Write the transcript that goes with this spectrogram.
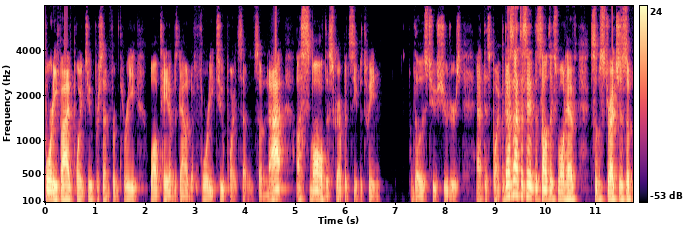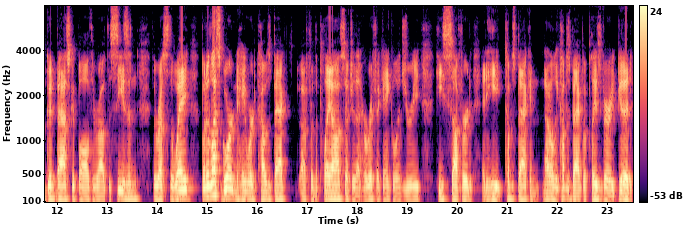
45.2% from three, while Tatum's down to 42.7. So not a small discrepancy between those two shooters at this point. But that's not to say that the Celtics won't have some stretches of good basketball throughout the season the rest of the way. But unless Gordon Hayward comes back uh, for the playoffs after that horrific ankle injury he suffered, and he comes back and not only comes back but plays very good,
